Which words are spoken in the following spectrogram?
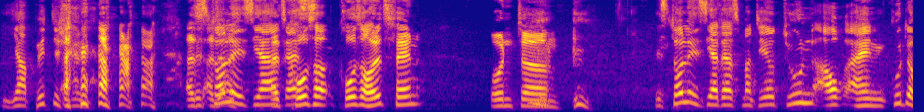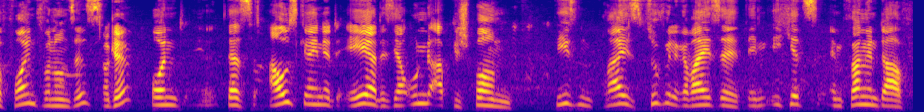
Ja, bitteschön. also, das Tolle also, ist ja, als großer, großer Holzfan und ähm, Das Tolle ist ja, dass Matteo Thun auch ein guter Freund von uns ist. Okay. Und das ausgerechnet er, das ist ja unabgesprochen, diesen Preis zufälligerweise, den ich jetzt empfangen darf,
